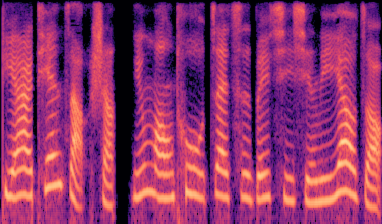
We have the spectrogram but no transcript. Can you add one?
第二天早上，柠檬兔再次背起行李要走，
